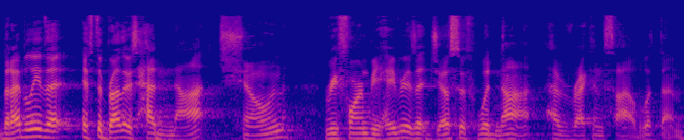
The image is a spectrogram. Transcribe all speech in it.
But I believe that if the brothers had not shown reformed behavior, that Joseph would not have reconciled with them.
